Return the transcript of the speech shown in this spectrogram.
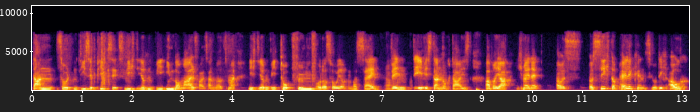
dann sollten diese Picks jetzt nicht irgendwie im Normalfall, sagen wir jetzt mal, nicht irgendwie Top 5 oder so irgendwas sein, ja. wenn Davis dann noch da ist. Aber ja, ich meine, aus, aus Sicht der Pelicans würde ich auch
